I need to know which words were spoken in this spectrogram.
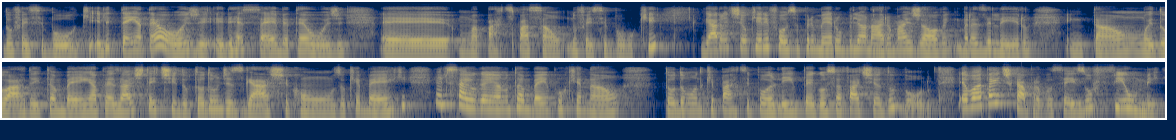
do Facebook, ele tem até hoje, ele recebe até hoje é, uma participação no Facebook garantiu que ele fosse o primeiro bilionário mais jovem brasileiro. Então, o Eduardo aí também, apesar de ter tido todo um desgaste com o Zuckerberg, ele saiu ganhando também, por que não? Todo mundo que participou ali pegou sua fatia do bolo. Eu vou até indicar para vocês o filme,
